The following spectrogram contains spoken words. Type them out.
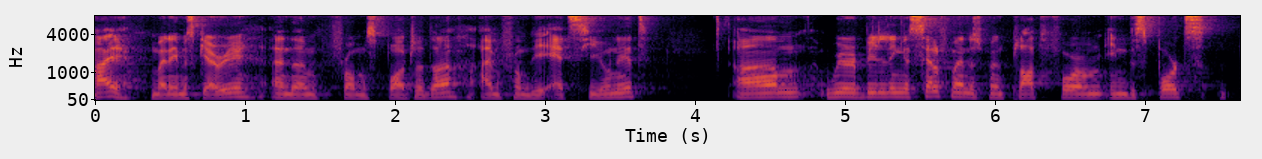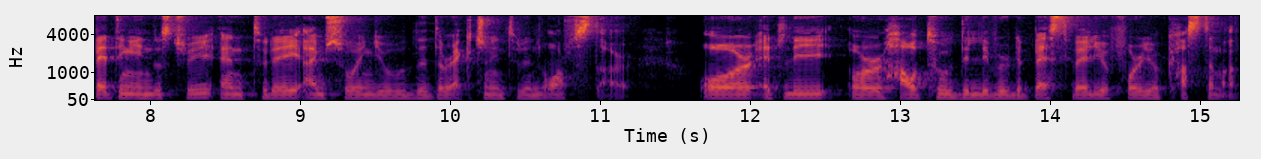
Hi, my name is Gary and I'm from Sportradar. I'm from the ads unit. Um, we're building a self-management platform in the sports betting industry and today I'm showing you the direction into the North Star or at least or how to deliver the best value for your customer.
